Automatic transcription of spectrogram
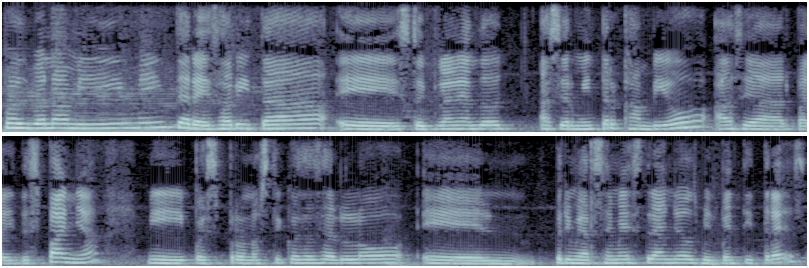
Pues bueno, a mí me interesa ahorita, eh, estoy planeando hacer mi intercambio hacia el país de España. Mi pues pronóstico es hacerlo en primer semestre año 2023,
